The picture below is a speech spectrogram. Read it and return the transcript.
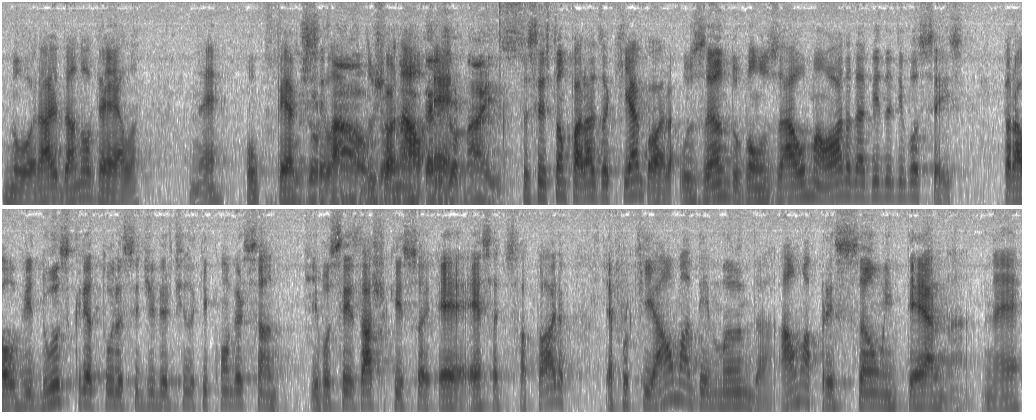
no horário da novela, né, ou perto, jornal, sei lá, no jornal, jornal. telejornais. É, se vocês estão parados aqui agora, usando, vão usar uma hora da vida de vocês para ouvir duas criaturas se divertindo aqui conversando. E vocês acham que isso é, é satisfatório? É porque há uma demanda, há uma pressão interna, né,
